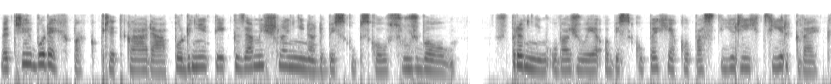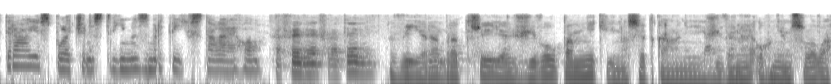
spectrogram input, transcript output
Ve třech bodech pak předkládá podněty k zamyšlení nad biskupskou službou. V prvním uvažuje o biskupech jako pastýřích církve, která je společenstvím zmrtvých vstalého. Víra, bratři, je živou pamětí na setkání, živené ohněm slova,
